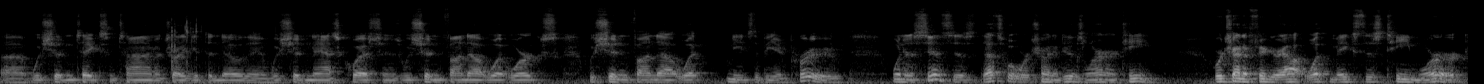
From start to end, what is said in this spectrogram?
Uh, we shouldn't take some time and try to get to know them. We shouldn't ask questions. We shouldn't find out what works. We shouldn't find out what needs to be improved. When in a sense is that's what we're trying to do is learn our team. We're trying to figure out what makes this team work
